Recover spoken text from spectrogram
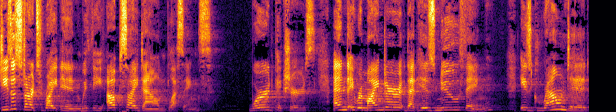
Jesus starts right in with the upside down blessings, word pictures, and a reminder that his new thing is grounded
